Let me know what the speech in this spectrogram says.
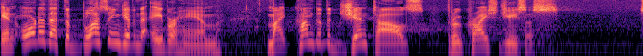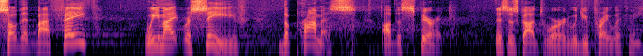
in order that the blessing given to Abraham might come to the Gentiles through Christ Jesus, so that by faith we might receive the promise of the Spirit. This is God's Word. Would you pray with me?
